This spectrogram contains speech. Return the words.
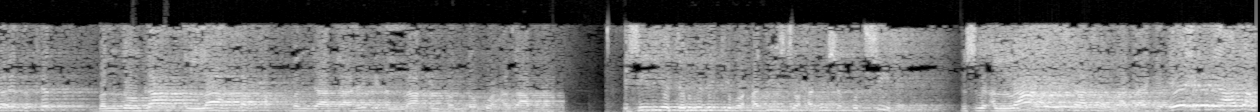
کرے، تو پھر بندوں کا اللہ پر حق بن جاتا ہے کہ اللہ ان بندوں کو عذاب نہ اسی لیے ترملی کی وہ حدیث جو حدیث قدسی ہے، اس میں اللہ نے ارشاد فرماتا ہے کہ ایک آدم،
